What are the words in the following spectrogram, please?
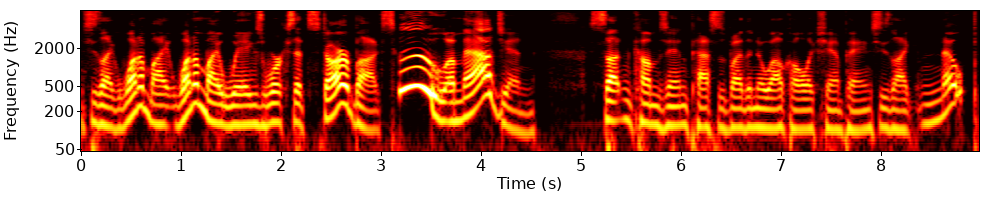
And she's like, one of my one of my wigs works at Starbucks. Whoo, imagine. Sutton comes in, passes by the no alcoholic champagne. She's like, nope.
